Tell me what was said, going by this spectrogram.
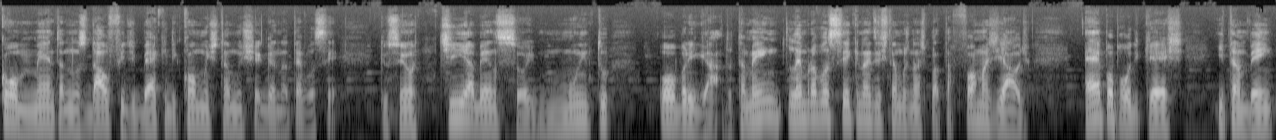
comenta, nos dá o feedback de como estamos chegando até você. Que o Senhor te abençoe. Muito obrigado obrigado. Também lembro a você que nós estamos nas plataformas de áudio Apple Podcast e também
